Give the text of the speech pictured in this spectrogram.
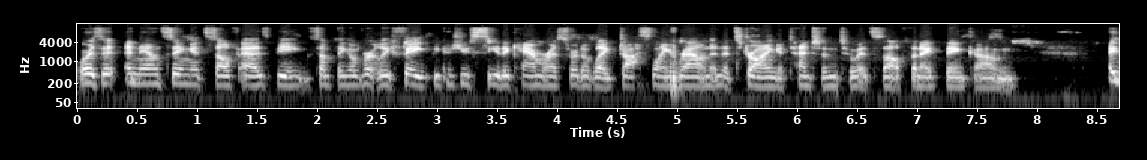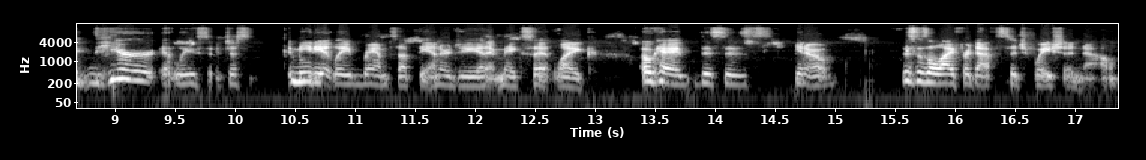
or is it announcing itself as being something overtly fake because you see the camera sort of like jostling around and it's drawing attention to itself? And I think um, I, here, at least, it just immediately ramps up the energy and it makes it like, okay, this is you know, this is a life or death situation now.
